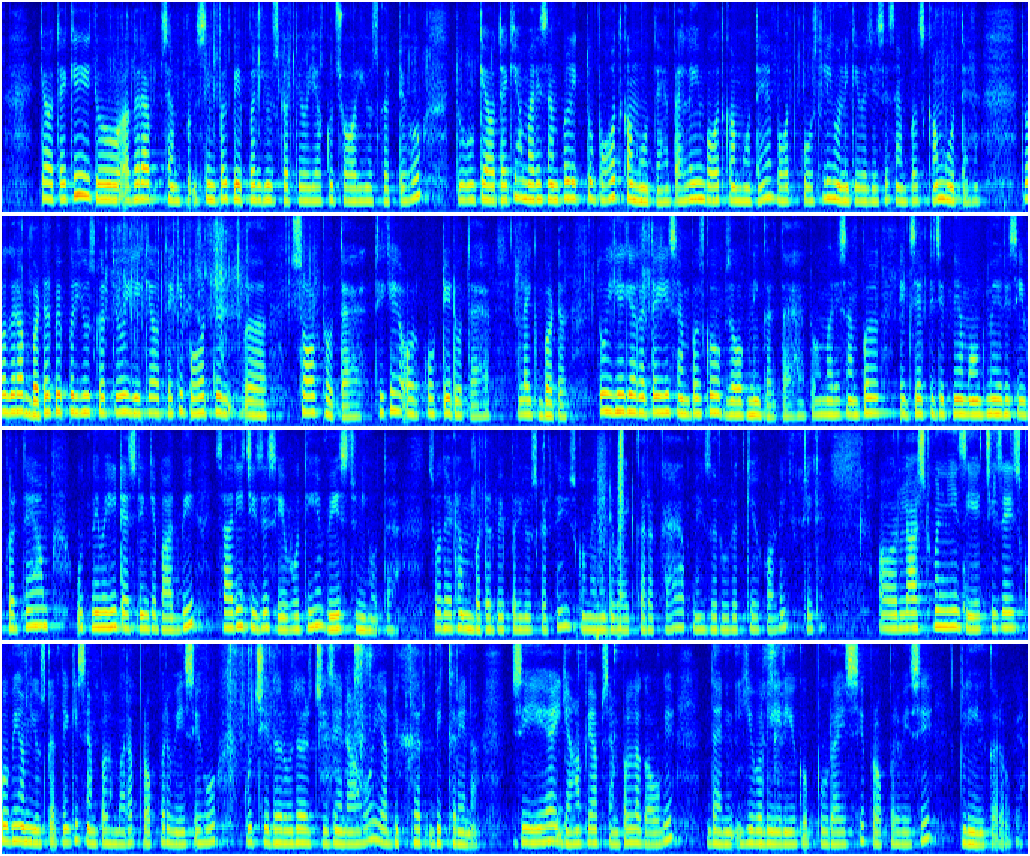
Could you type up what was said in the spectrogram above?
क्या होता है कि जो अगर आप सिंपल पेपर यूज़ करते हो या कुछ और यूज़ करते हो तो क्या होता है कि हमारे सैंपल एक तो बहुत कम होते हैं, पहले ही बहुत कम होते हैं, बहुत कॉस्टली होने की वजह से सैंपल्स कम होते हैं। तो अगर आप बटर पेपर यूज़ करते हो, ये क्या होता है कि बहुत सॉफ्ट होता है, ठीक है, और कोटेड होता है लाइक बटर तो ये क्या करता है, ये सैंपल्स को ऑब्जॉर्व नहीं करता है. तो हमारे सैंपल एग्जैक्ट जितने अमाउंट में रिसीव करते हैं हम, उतने में ही टेस्टिंग के बाद भी सारी चीज़ें सेव होती हैं वेस्ट नहीं होता है. सो so दैट हम बटर पेपर यूज़ करते हैं, इसको मैंने डिवाइड कर रखा है अपनी ज़रूरत के अकॉर्डिंग ठीक है. और लास्ट वन ये ये चीज़ है इसको भी हम यूज़ करते हैं कि सैंपल हमारा प्रॉपर वे से हो, कुछ इधर उधर चीज़ें ना हो या बिखर, बिखरे ना। जैसे ये है, यहाँ पे आप सैंपल लगाओगे देन ये वाले एरिया को पूरा इससे प्रॉपर वे से क्लीन करोगे।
